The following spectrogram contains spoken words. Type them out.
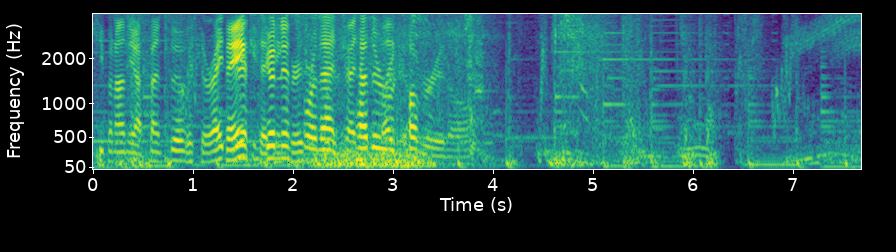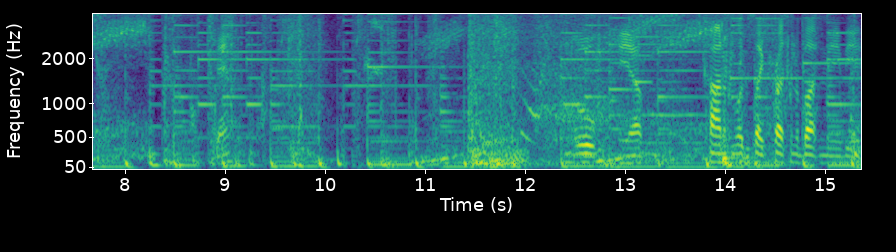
keeping on the offensive. With the right Thank drift, goodness for that tether him. recovery, though. Okay. Ooh, yep. Kind of looks like pressing a button, maybe.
